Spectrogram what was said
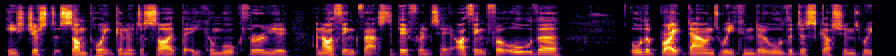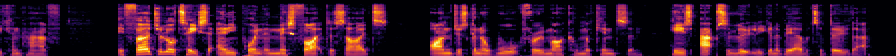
he's just at some point going to decide that he can walk through you. And I think that's the difference here. I think for all the all the breakdowns we can do, all the discussions we can have. If Vergil Ortiz at any point in this fight decides, I'm just going to walk through Michael McKinson, he's absolutely going to be able to do that.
